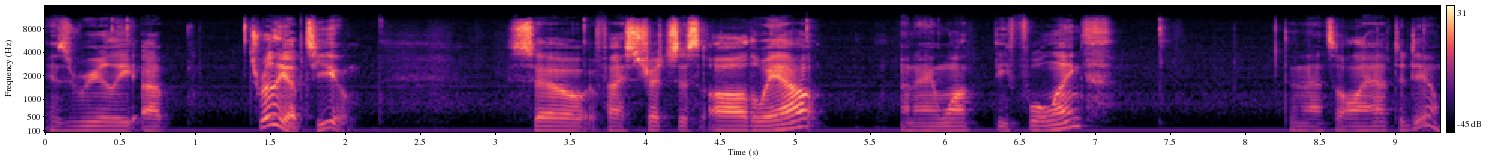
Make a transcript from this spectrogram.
is really up, it's really up to you. So if I stretch this all the way out and I want the full length, then that's all I have to do.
